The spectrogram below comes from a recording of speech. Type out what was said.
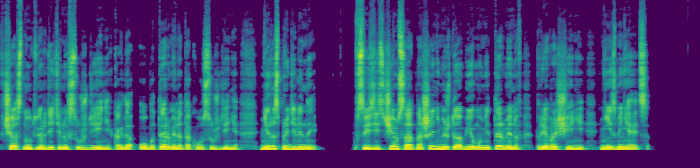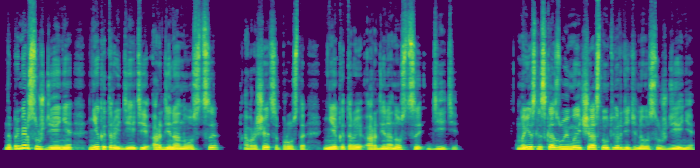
в частно-утвердительных суждениях, когда оба термина такого суждения не распределены, в связи с чем соотношение между объемами терминов при обращении не изменяется. Например, суждение «некоторые дети – орденоносцы» обращается просто «некоторые орденоносцы – дети». Но если сказуемое частно-утвердительного суждения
